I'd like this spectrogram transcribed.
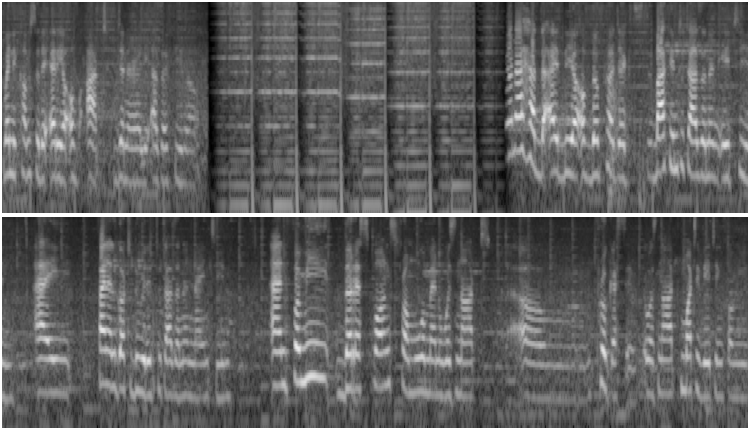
when it comes to the area of art generally as a female. When I had the idea of the project back in 2018, I finally got to do it in 2019. And for me, the response from women was not um, progressive. It was not motivating for me.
